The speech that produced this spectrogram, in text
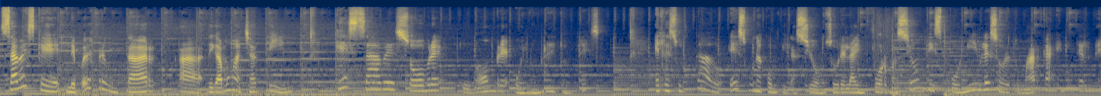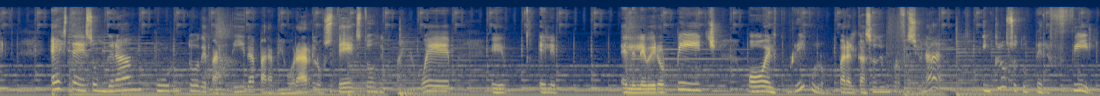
Sabes que le puedes preguntar, a, digamos, a ChatBeam qué sabe sobre tu nombre o el nombre de tu. El resultado es una compilación sobre la información disponible sobre tu marca en Internet. Este es un gran punto de partida para mejorar los textos de tu página web, eh, el, el elevator pitch o el currículum para el caso de un profesional, incluso tu perfil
